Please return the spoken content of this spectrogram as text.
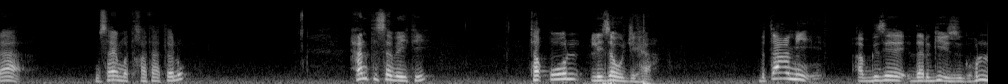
ላ ምሳይ ሞ ተኸታተሉ ሓንቲ ሰበይቲ ተቁል ሊዘውጅሃ ብጣዕሚ ኣብ ግዜ ደርጊ እዩ ዝሉ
